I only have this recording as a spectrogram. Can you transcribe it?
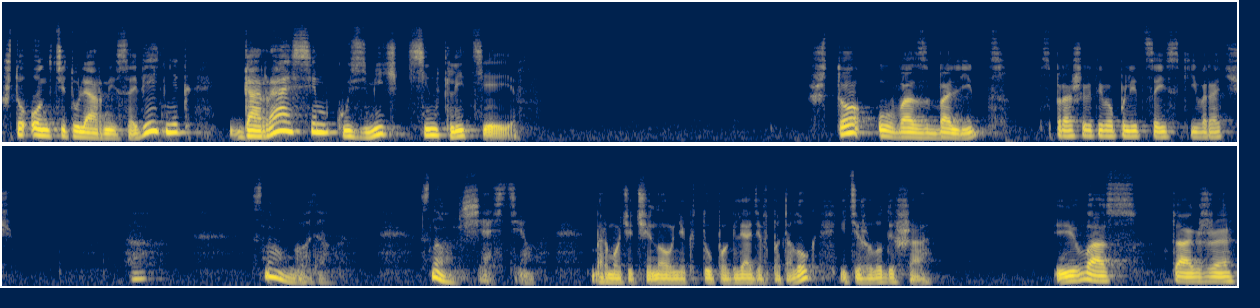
что он титулярный советник Гарасим Кузьмич Синклетеев. «Что у вас болит?» – спрашивает его полицейский врач. «С Новым годом, с новым счастьем!» – бормочет чиновник, тупо глядя в потолок и тяжело дыша. «И вас также.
